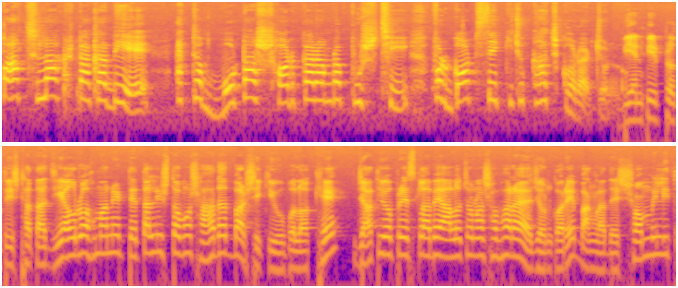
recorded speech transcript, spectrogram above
পাঁচ লাখ টাকা দিয়ে একটা মোটা সরকার আমরা পুষছি ফর গড সে কিছু কাজ করার জন্য। বিএনপির প্রতিষ্ঠাতা জিয়াউর রহমানের তেতাল্লিশতম শাহাদাত বার্ষিকী উপলক্ষে জাতীয় প্রেস ক্লাবে আলোচনা সভার আয়োজন করে বাংলাদেশ সম্মিলিত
